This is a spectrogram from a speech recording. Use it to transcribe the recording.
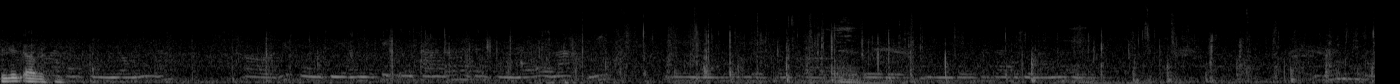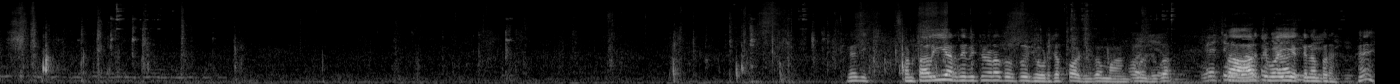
ਠੀਕ ਹੈ ਆਹ ਦੇਖੋ। ਠੀਕ ਹੈ ਜੀ। 45000 ਦੇ ਵਿੱਚ ਜਿਹੜਾ ਦੋਸਤੋ ਛੋਟ ਛੱਪਾ ਹੋ ਜਾਊਗਾ ਮਾਨਤਾਨ ਹੋ ਜਾਊਗਾ। ਵਿੱਚ ਧਾਰ ਚਵਾਈ ਇੱਕ ਨੰਬਰ ਹੈ?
